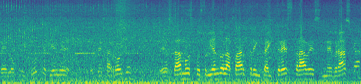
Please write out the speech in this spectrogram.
de longitud que tiene el desarrollo. Estamos construyendo la par 33 Traves Nebraska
